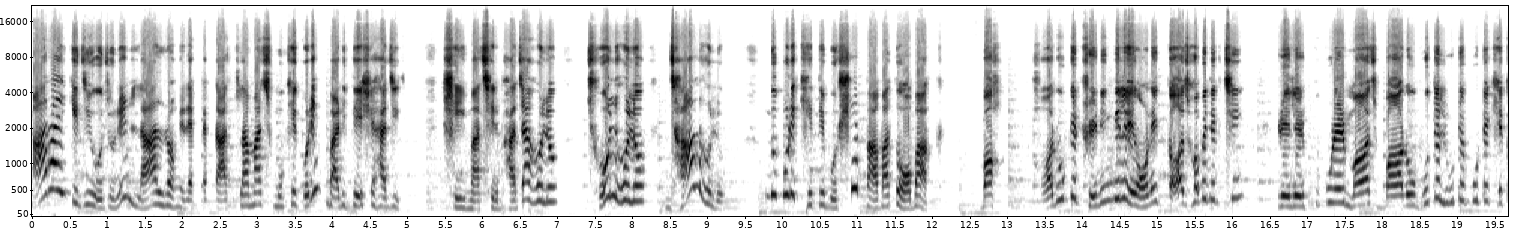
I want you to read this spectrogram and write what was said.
আড়াই কেজি ওজনের লাল রঙের একটা কাতলা মাছ মুখে করে বাড়িতে এসে হাজির। সেই মাছের ভাজা হলো, ঝোল হলো, ঝাল হলো। দুপুরে খেতে বসে বাবা তো অবাক। বাহ হারুকে ট্রেনিং দিলে অনেক কাজ হবে দেখছি। রেলের পুকুরের মাছ বারো ভূতে লুটে পুটে খেত।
